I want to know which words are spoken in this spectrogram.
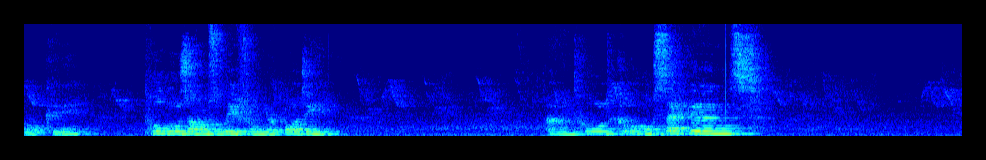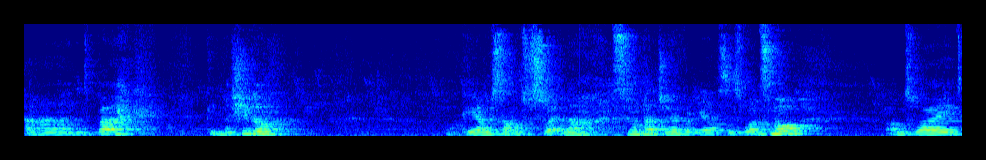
Okay. Pull those arms away from your body. And hold a couple more seconds. And back. Give them a sugar. Okay, I'm starting to sweat now. So imagine everybody else is. Once more. Arms wide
